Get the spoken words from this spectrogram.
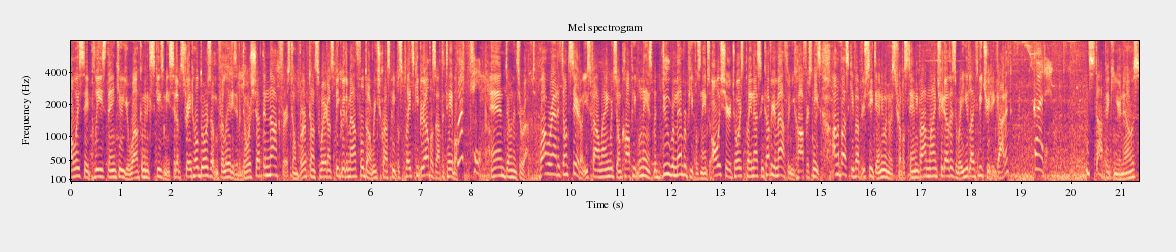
Always say please, thank you, you're welcome, and excuse me. Sit up straight, hold doors open for ladies. If a door's shut, then knock first. Don't burp, don't swear, don't speak with your mouth full, don't reach across people's plates, keep your elbows off the table. What table? And don't interrupt. While we're at it, don't stare, don't use foul language, don't call people names, but do remember people's names. Always share your toys, play nice, and cover your mouth when you cough or sneeze. On the bus, give up your seat to anyone who has trouble standing. Bottom line, treat others the way you'd like to be treated. Got it? Got it. And stop picking your nose.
